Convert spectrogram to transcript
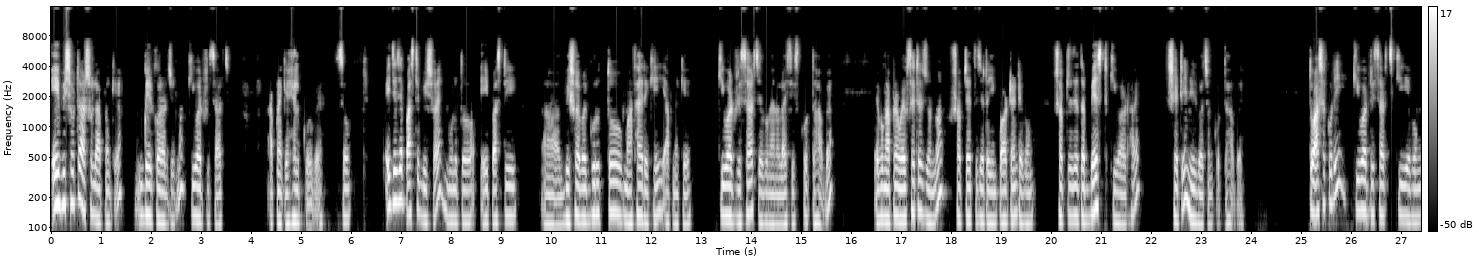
এই বিষয়টা আসলে আপনাকে বের করার জন্য কিওয়ার্ড রিসার্চ আপনাকে হেল্প করবে। সো এই যে যে পাঁচটি বিষয়, মূলত এই পাঁচটি বিষয় বা গুরুত্ব মাথায় রেখেই আপনাকে কিওয়ার্ড রিসার্চ এবং অ্যানালাইসিস করতে হবে। এবং আপনার ওয়েবসাইটের জন্য সবচাইতে যেটা ইম্পর্টেন্ট এবং সবচেয়ে যেটা বেস্ট কিওয়ার্ড হয়, সেটি নির্বাচন করতে হবে। তো আশা করি কিওয়ার্ড রিসার্চ কি এবং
